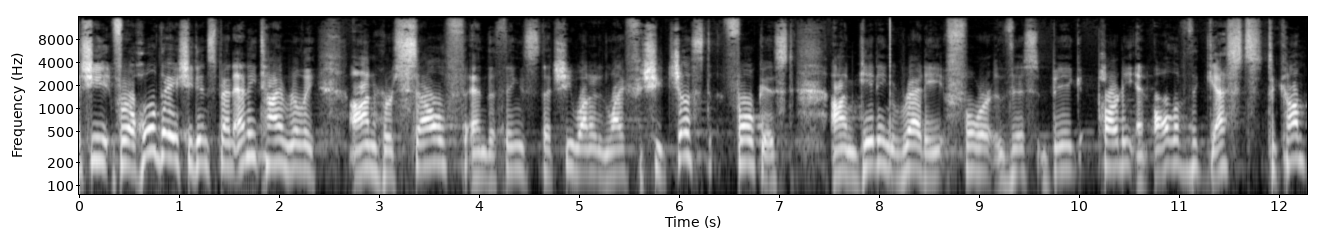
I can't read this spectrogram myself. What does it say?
She, for a whole day, she didn't spend any time really on herself and the things that she wanted in life. She just focused on getting ready for this big party and all of the guests to come.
